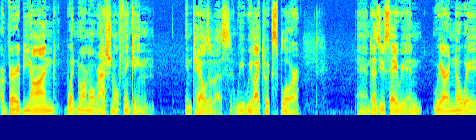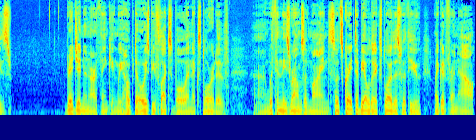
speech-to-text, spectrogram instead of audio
are very beyond what normal rational thinking entails of us. We we like to explore, and as you say, we in, we are in no ways rigid in our thinking. We hope to always be flexible and explorative uh, within these realms of mind. So it's great to be able to explore this with you, my good friend Al.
